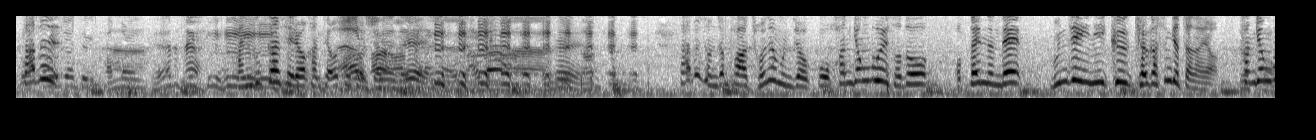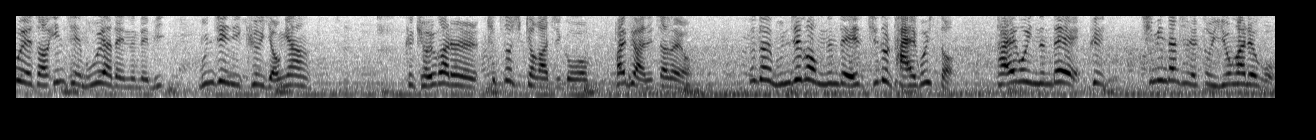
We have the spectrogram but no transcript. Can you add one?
사드 사드한테 반말해도 돼? 해도 돼. 반국가 세력한테 어쩔 수 없이 네. 아, 네. 사드 전자파 전혀 문제 없고 환경부에서도 없다 했는데 문재인이 그 결과 숨겼잖아요. 환경부에서 인체에 무해하다 했는데 미, 문재인이 그 영향 그 결과를 축소시켜 가지고 발표 안 했잖아요. 그러니까 문제가 없는데 지들 다 알고 있어. 다 알고 있는데 그 시민단체들 또 이용하려고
